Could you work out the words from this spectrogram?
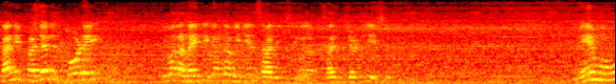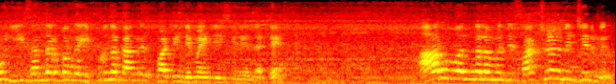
కానీ ప్రజలు తోడై ఇవాళ నైతికంగా విజయం సాధించి సాధించేట్టు చేసింది. మేము ఈ సందర్భంగా ఇప్పుడున్న కాంగ్రెస్ పార్టీని డిమాండ్ చేసేది ఏంటంటే ఆరు వందల మంది సాక్షులను పిలిచారు మీరు.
